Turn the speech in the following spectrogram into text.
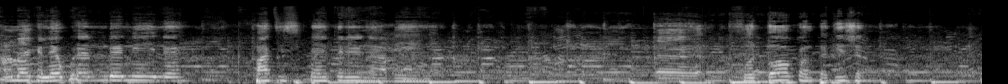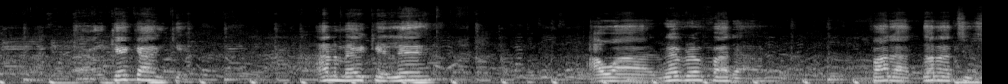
Ana m ekelekwe ndị niile participatory na the football competition. Nke ka nke ana m ekele our reverend father father donatus.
